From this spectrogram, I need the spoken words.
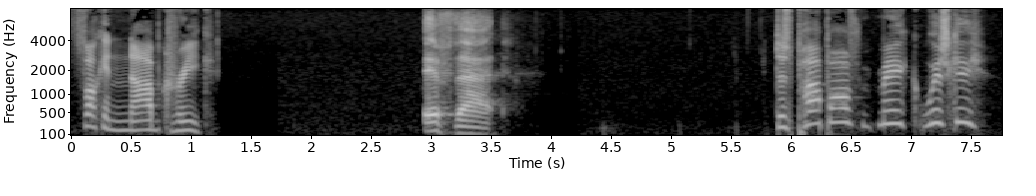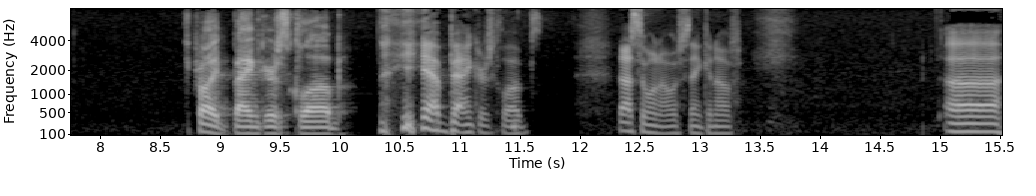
fucking Knob Creek. If that. Does Popov make whiskey? It's probably Bankers Club. yeah, Bankers Club. That's the one I was thinking of. Uh,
